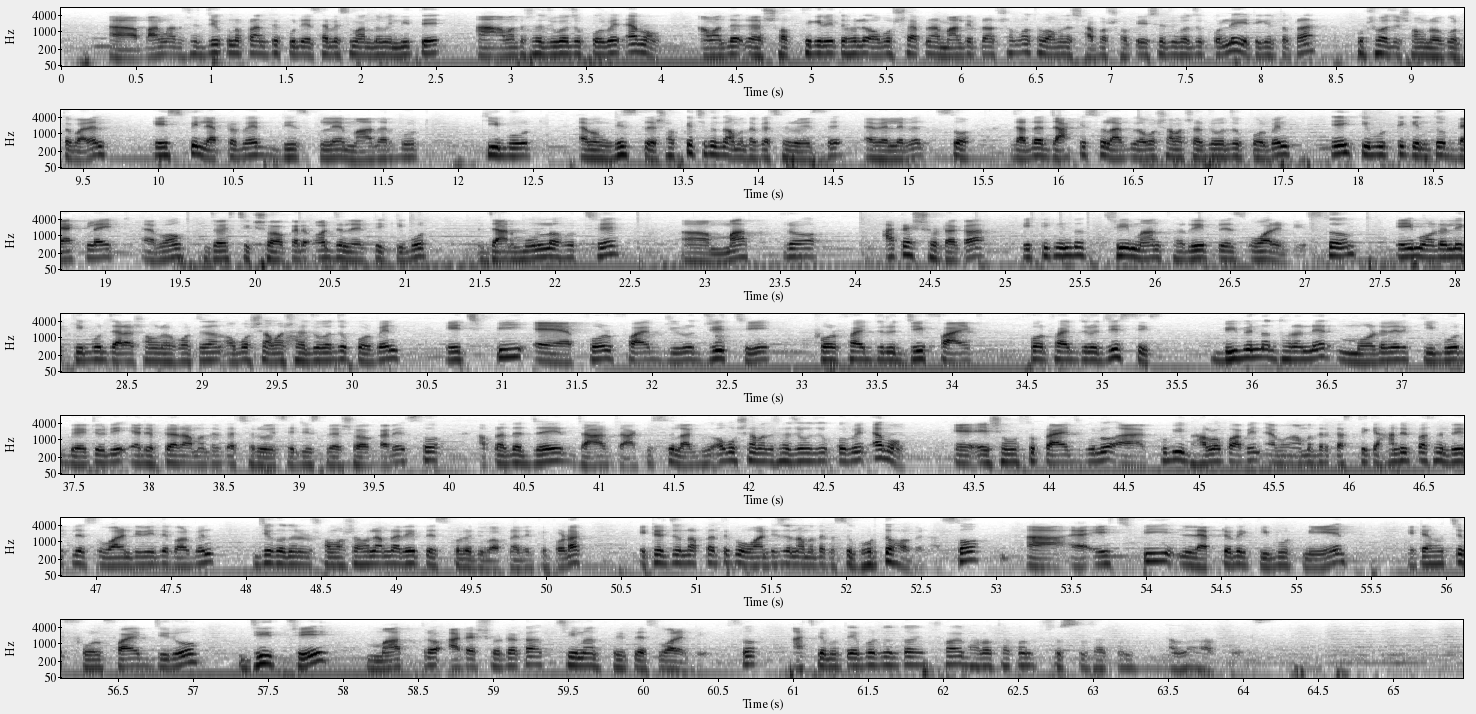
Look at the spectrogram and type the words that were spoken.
বাংলাদেশের যে কোনো প্রান্তে কুরিয়ার সার্ভিসের মাধ্যমে নিতে আমাদের সাথে যোগাযোগ করবেন এবং আমাদের সব থেকে নিতে হলে অবশ্যই আপনার মাল্টিপ্লান শপ অথবা আমাদের সাপোর্ট শপে এসে যোগাযোগ করলে এটি কিন্তু আপনারা খুব সহজে সংগ্রহ করতে পারেন। এইচপি ল্যাপটপের ডিসপ্লে মাদারবোর্ড কিবোর্ড এবং ডিসপ্লে সব কিছু কিন্তু আমাদের কাছে রয়েছে অ্যাভেলেবেল সো যাদের যা কিছু লাগবে অবশ্যই আমার সাথে যোগাযোগ করবেন। এই কিবোর্ডটি কিন্তু ব্যাকলাইট এবং জয়স্টিক সহকারে অরিজিনাল একটি কিবোর্ড যার মূল্য হচ্ছে মাত্র আঠাশশো টাকা। এটি কিন্তু three month replace warranty so এই মডেলের কিবোর্ড যারা সংগ্রহ করতে চান, অবশ্যই আমার সাথে যোগাযোগ করবেন। HP four five zero G three four five zero G five four five zero G six বিভিন্ন ধরনের মডেলের কিবোর্ড ব্যাটারি অ্যাডাপ্টার আমাদের কাছে রয়েছে ডিসপ্লে সহকারে। সো আপনাদের যে, যার যা কিছু লাগবে অবশ্যই আমাদের সাথে যোগাযোগ করবেন এবং এই সমস্ত প্রাইসগুলো খুবই ভালো পাবেন এবং আমাদের কাছ থেকে হান্ড্রেড পার্সেন্ট রিপ্লেস ওয়ারেন্টি নিতে পারবেন। যে কোনো ধরনের সমস্যা হলে আমরা রিপ্লেস করে দেবো আপনাদেরকে প্রোডাক্ট এটার জন্য আপনাদেরকে ওয়ারেন্টির জন্য আমাদের কাছে ঘুরতে হবে না। সো এইচপি ল্যাপটপের কিবোর্ড নিয়ে, এটা হচ্ছে four five zero G three মাত্র আঠাশশো টাকা three month replace warranty so আজকের মতো এ পর্যন্ত সবাই ভালো থাকুন, সুস্থ থাকুন। আল্লাহ হাফিজ।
